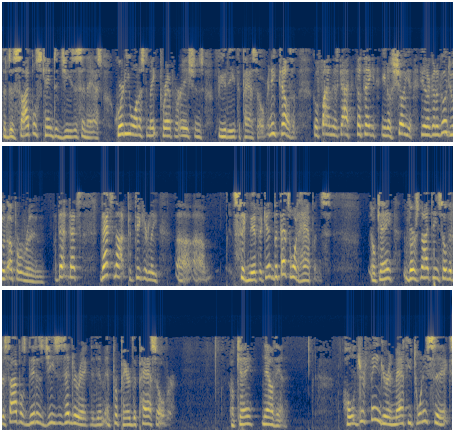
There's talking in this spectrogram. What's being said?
the disciples came to Jesus and asked, Where do you want us to make preparations for you to eat the Passover? And he tells them, Go find this guy. He'll take you, he'll show you. They're going to go to an upper room. That, that's, that's not particularly uh, uh, significant, but that's what happens. Okay? Verse 19 So the disciples did as Jesus had directed them and prepared the Passover. Okay? Now then, hold your finger in Matthew 26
